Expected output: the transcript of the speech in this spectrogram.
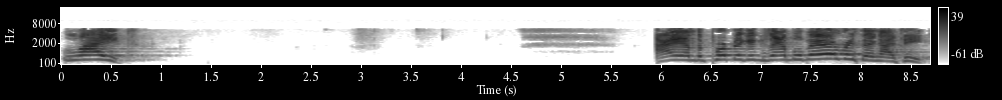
light. I am the perfect example of everything I teach.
